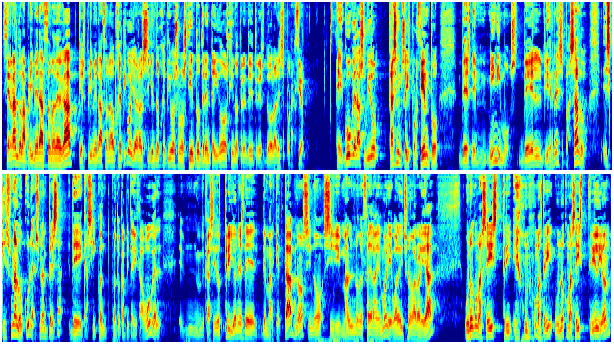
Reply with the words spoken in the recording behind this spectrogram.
cerrando la primera zona del gap, que es primera zona de objetivo, y ahora el siguiente objetivo son los 132, 133 dólares por acción. Eh, Google ha subido casi un 6% desde mínimos del viernes pasado. Es que es una locura, es una empresa de casi, ¿cuánto, capitaliza Google? Eh, casi 2 trillones de, de, market cap, ¿no? Si, ¿no? si mal no me falla la memoria, igual he dicho una barbaridad. 1,6 trillón,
